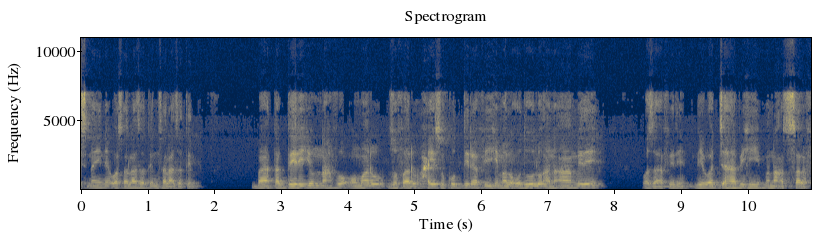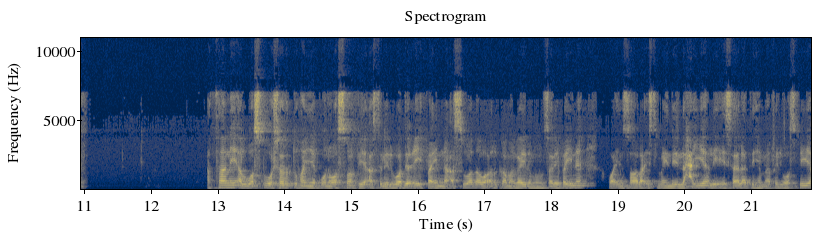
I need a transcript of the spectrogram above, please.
اثنين وثلاثة ثلاثة বা তাকদিরিয়ুন নাহবু ওমারু জোফারু হাইসু কুদ্দিরা ফিহিমাল উদুলু আন আমিরি ওজাফিরিন লিওয়াজ্জাহা বিহি মানা আসসারফ الثاني الوصف وشرطه أن يكون وصفا في أصل الوضع فإن أسود وأرقم غير منصرفين وإن صار اسمين للحية لإسالتهما في الوصفية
